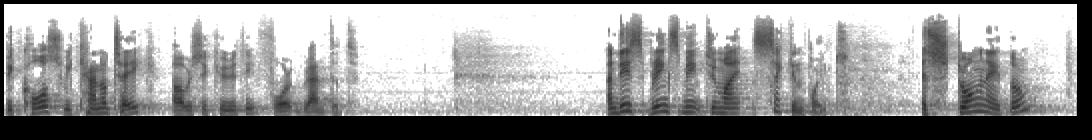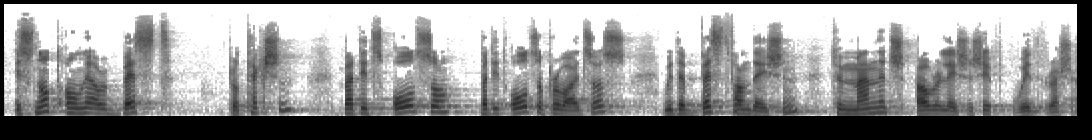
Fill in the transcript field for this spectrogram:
Because we cannot take our security for granted. And this brings me to my second point. A strong NATO is not only our best protection, but, it's also, but it also provides us with the best foundation to manage our relationship with Russia.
